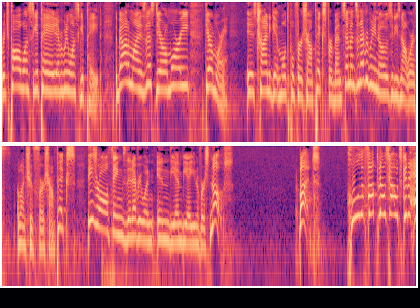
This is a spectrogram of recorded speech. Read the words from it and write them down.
Rich Paul wants to get paid. Everybody wants to get paid. The bottom line is this: Daryl Morey, Daryl Morey is trying to get multiple first round picks for Ben Simmons, and everybody knows that he's not worth a bunch of first round picks. These are all things that everyone in the NBA universe knows. But who the fuck knows how it's going to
